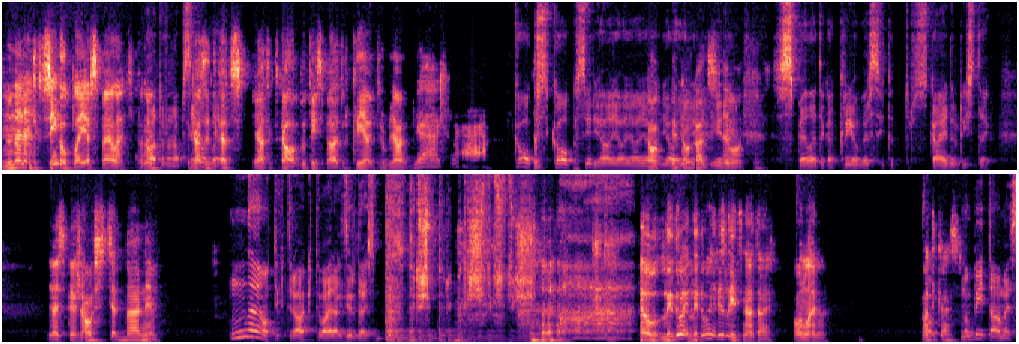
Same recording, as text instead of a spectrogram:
Nu, nē, nē, tik single player spēlē. Ķipa, nu. Kā tur runā par Tā kā, zini, single kāds, jā, tik kā Duty spēlē, tur krievi, tur bļauj. Kaut kas, kaut kas ir, jā, jā, jā. jā, Kaut, jā ir kaut kādas ir, ir, spēlē tā kā krievu versija, tad tur skaidri ir izteikti. Ja es spiežu ausis ciet bērniem, Nav tik traki, tu vairāk dzirdēsi. Evo, lidoja, lidoja ir izlīdzinātāji online. Patikās? Nu, bija tā, mēs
